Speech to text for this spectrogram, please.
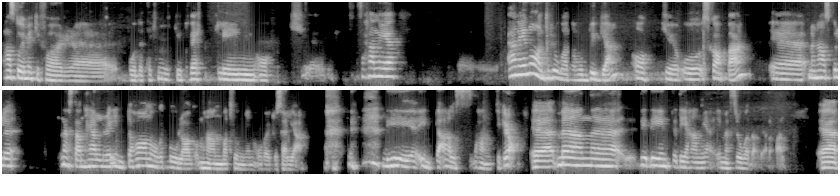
han står ju mycket för eh, både teknikutveckling och... Eh, så han är... Han är enormt road av att bygga och, och skapa. Eh, men han skulle nästan hellre inte ha något bolag om han var tvungen att vara ute och sälja. det är inte alls vad han tycker om. Eh, men eh, det, är inte det han är mest road av i alla fall. Eh,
